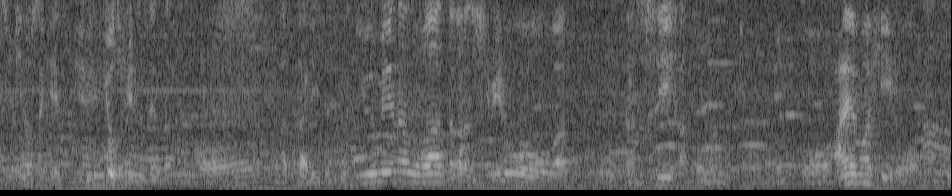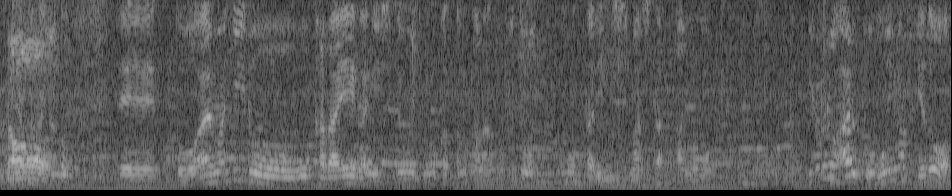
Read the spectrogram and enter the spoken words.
木下圭介。京都フィルムセンターです。あったりです。が有名なのはだからシビル・ウォーは見たしあとなんだっけえっとアイアムアヒー。ロー。えーっと、アイアムアヒーローを課題映画にしておいてもよかったのかなとふと思ったりしました。あのいろいろあると思いますけど、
